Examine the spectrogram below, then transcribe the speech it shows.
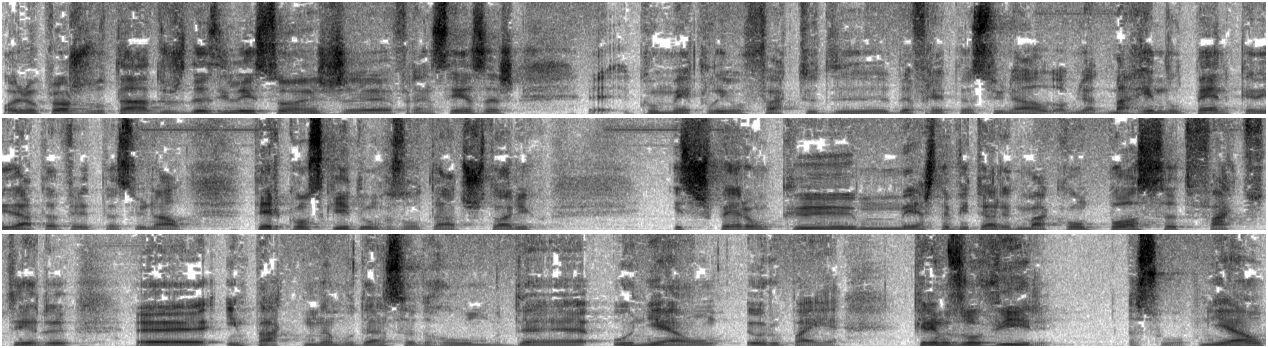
olham para os resultados das eleições uh, francesas, uh, como é que lê o facto de, da Frente Nacional, ou melhor, de Marine Le Pen, candidata da Frente Nacional, ter conseguido um resultado histórico. E se esperam que esta vitória de Macron possa, de facto, ter uh, impacto na mudança de rumo da União Europeia. Queremos ouvir a sua opinião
